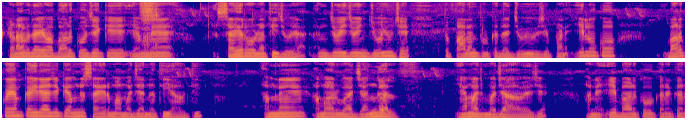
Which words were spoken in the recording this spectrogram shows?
ઘણા બધા એવા બાળકો છે કે એમને શહેરો નથી જોયા. અને જોઈ જોઈને જોયું છે, તો પાલનપુર કદાચ જોયું છે પણ એ લોકો, બાળકો એમ કહી રહ્યા છે કે અમને શહેરમાં મજા નથી આવતી. અમને અમારું આ જંગલ, એમાં જ મજા આવે છે. અને એ બાળકો ખરેખર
